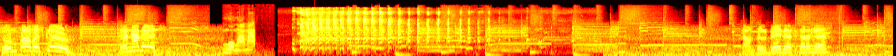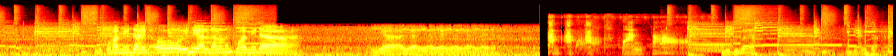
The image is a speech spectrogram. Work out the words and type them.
Sumpah bosku. Keren habis. Mau ngamat. Tampil beda sekarang ya. Engku Hamidah ini. Oh, ini alun-alun Engku Hamidah. Iya, iya, iya, iya, iya, iya, iya. Mantap. Ini juga ya juga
